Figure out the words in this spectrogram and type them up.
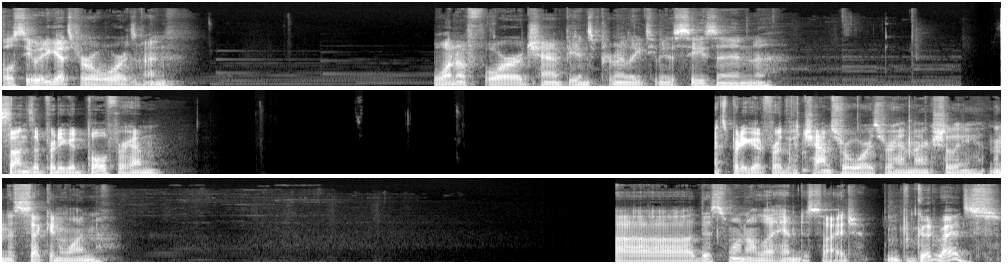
We'll see what he gets for rewards, man. One of four champions Premier League team of the season. Son's a pretty good pull for him. That's pretty good for the champs rewards for him, actually. And then the second one. Uh, this one I'll let him decide. Good reds.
